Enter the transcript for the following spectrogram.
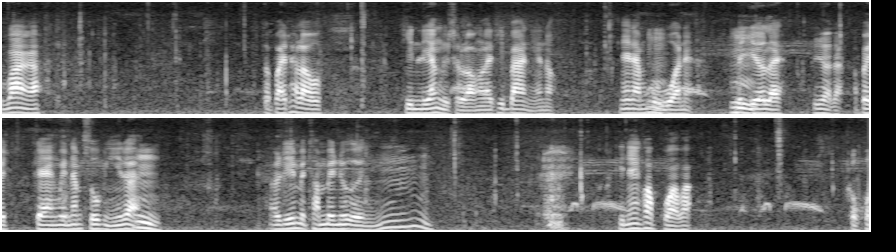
ผมว่านะต่อไปถ้าเรากินเลี้ยงหรือฉลองอะไรที่บ้านเนี้ยเนาะแนะนำหัววัวเนี่ยได้เยอะเลยยอดอะเอาไปแกงเป็นน้ำซุปอย่างนี้ด้วยอืมเอาลิ้นไปทำเมนูอื่นอืมกินให้ครอบครัวปะกับคว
